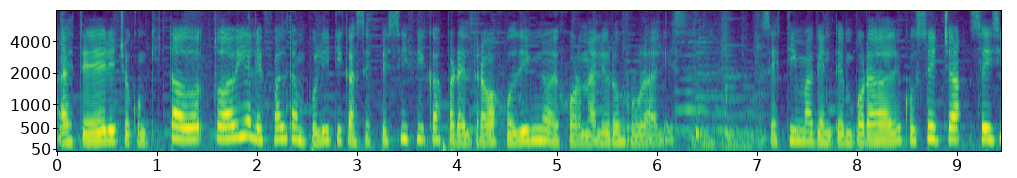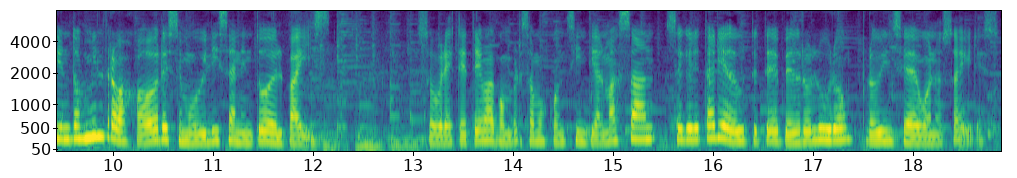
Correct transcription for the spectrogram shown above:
A este derecho conquistado todavía le faltan políticas específicas para el trabajo digno de jornaleros rurales. Se estima que en temporada de cosecha 600.000 trabajadores se movilizan en todo el país. Sobre este tema conversamos con Cintia Almazán, secretaria de UTT de Pedro Luro, provincia de Buenos Aires.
